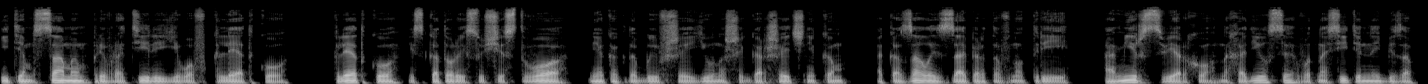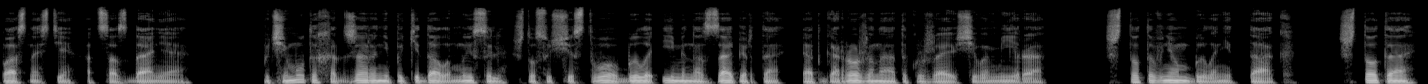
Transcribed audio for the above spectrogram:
и тем самым превратили его в клетку, клетку, из которой существо, некогда бывшее юношей-горшечником, оказалось заперто внутри, а мир сверху находился в относительной безопасности от создания. Почему-то Хаджара не покидала мысль, что существо было именно заперто и отгорожено от окружающего мира. Что-то в нем было не так. Что-то,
